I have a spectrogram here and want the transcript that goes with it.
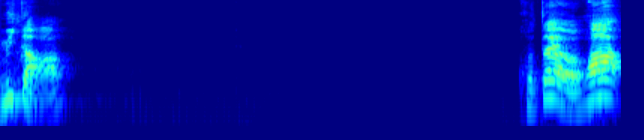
見た？答えはファ。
